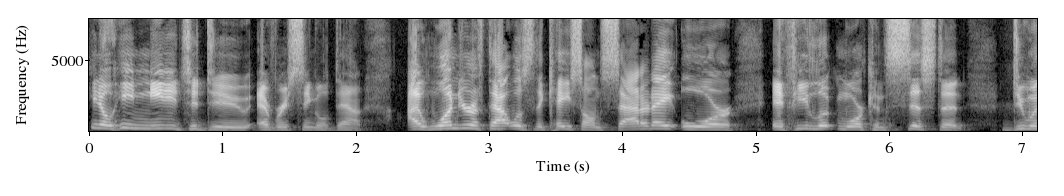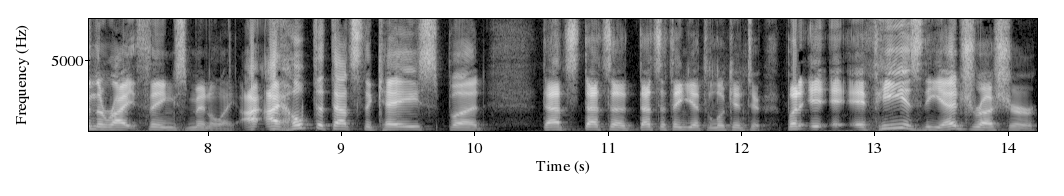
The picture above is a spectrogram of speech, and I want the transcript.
you know he needed to do every single down. I wonder if that was the case on Saturday or if he looked more consistent doing the right things mentally. I, I hope that that's the case, but that's that's a that's a thing you have to look into. But if he is the edge rusher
